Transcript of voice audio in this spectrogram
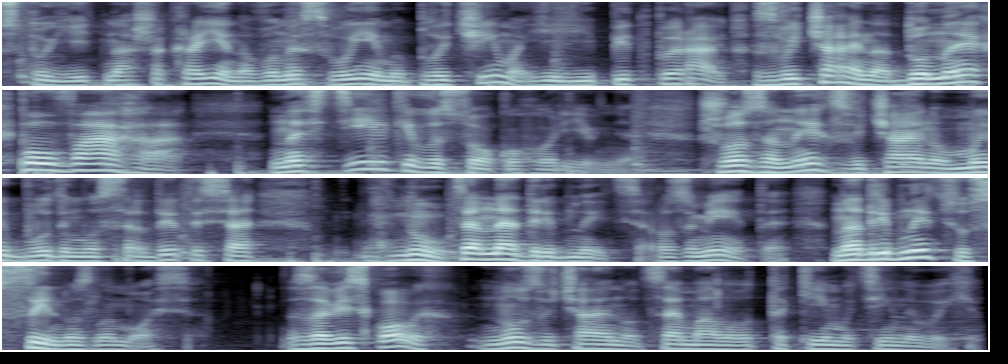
стоїть наша країна. Вони своїми плечима її підпирають. Звичайно, до них повага. Настільки високого рівня, що за них, звичайно, ми будемо сердитися. Ну, це не дрібниця, розумієте? На дрібницю сильно злимося. За військових, ну звичайно, це мало от такий емоційний вихід.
